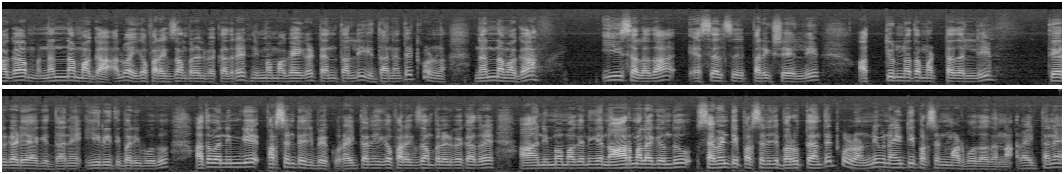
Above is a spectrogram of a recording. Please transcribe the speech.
ಮಗ, ನನ್ನ ಮಗ. ಅಲ್ವಾ? ಈಗ ಫಾರ್ ಎಕ್ಸಾಂಪಲ್ ಹೇಳಬೇಕಾದ್ರೆ ನಿಮ್ಮ ಮಗ ಈಗ ಟೆಂತಲ್ಲಿ ಇದ್ದಾನೆ ಅಂತ ಇಟ್ಕೊಳ್ಳೋಣ. ನನ್ನ ಮಗ ಈ ಸಲದ ಎಸ್ ಎಲ್ ಸಿ ಪರೀಕ್ಷೆಯಲ್ಲಿ ಅತ್ಯುನ್ನತ ಮಟ್ಟದಲ್ಲಿ ತೇರ್ಗಡೆಯಾಗಿದ್ದಾನೆ ಈ ರೀತಿ ಬರಿಬೋದು. ಅಥವಾ ನಿಮಗೆ ಪರ್ಸೆಂಟೇಜ್ ಬೇಕು ರೈಟ್ ಈಗ ಫಾರ್ ಎಕ್ಸಾಂಪಲ್ ಹೇಳಬೇಕಾದ್ರೆ ನಿಮ್ಮ ಮಗನಿಗೆ ನಾರ್ಮಲಾಗಿ ಒಂದು ಸೆವೆಂಟಿ ಪರ್ಸೆಂಟೇಜ್ ಬರುತ್ತೆ ಅಂತ ಇಟ್ಕೊಳ್ಳೋಣ. ನೀವು ನೈಂಟಿ ಪರ್ಸೆಂಟ್ ಮಾಡ್ಬೋದು ಅದನ್ನು ರೈಟ್ ತಾನೇ?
